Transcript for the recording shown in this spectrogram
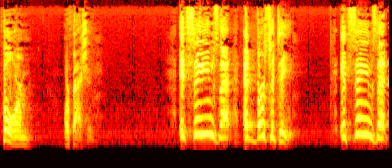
form, or fashion. It seems that adversity, it seems that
